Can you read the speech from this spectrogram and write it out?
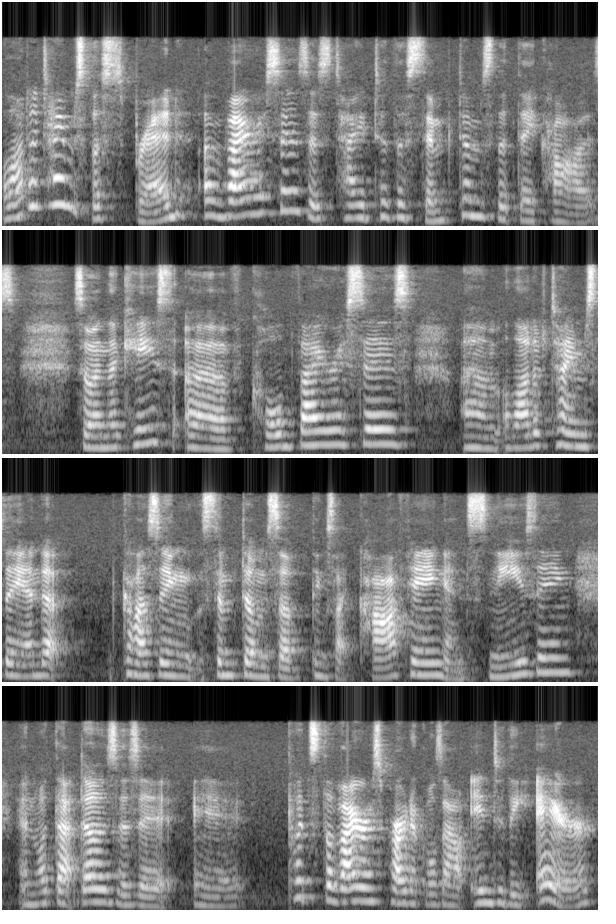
A lot of times the spread of viruses is tied to the symptoms that they cause. So in the case of cold viruses, um, a lot of times they end up causing symptoms of things like coughing and sneezing. And what that does is it, it puts the virus particles out into the air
